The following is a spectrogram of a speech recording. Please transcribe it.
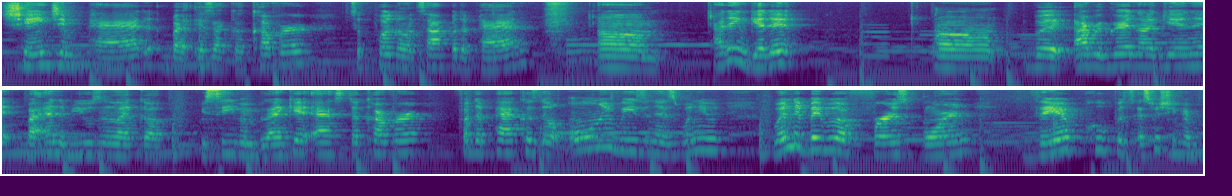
changing pad, but it's like a cover to put on top of the pad. Um, I didn't get it. Um, but I regret not getting it. But I ended up using like a receiving blanket as the cover for the pad because the only reason is when you when the baby was first born their poop is, especially if you're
